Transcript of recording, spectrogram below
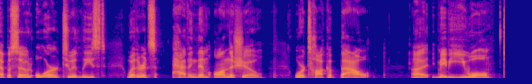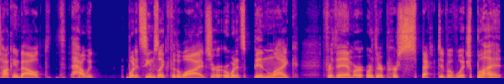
episode, or to at least whether it's having them on the show or talk about uh, maybe you all talking about how it what it seems like for the wives or, or what it's been like for them or, or their perspective of which but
